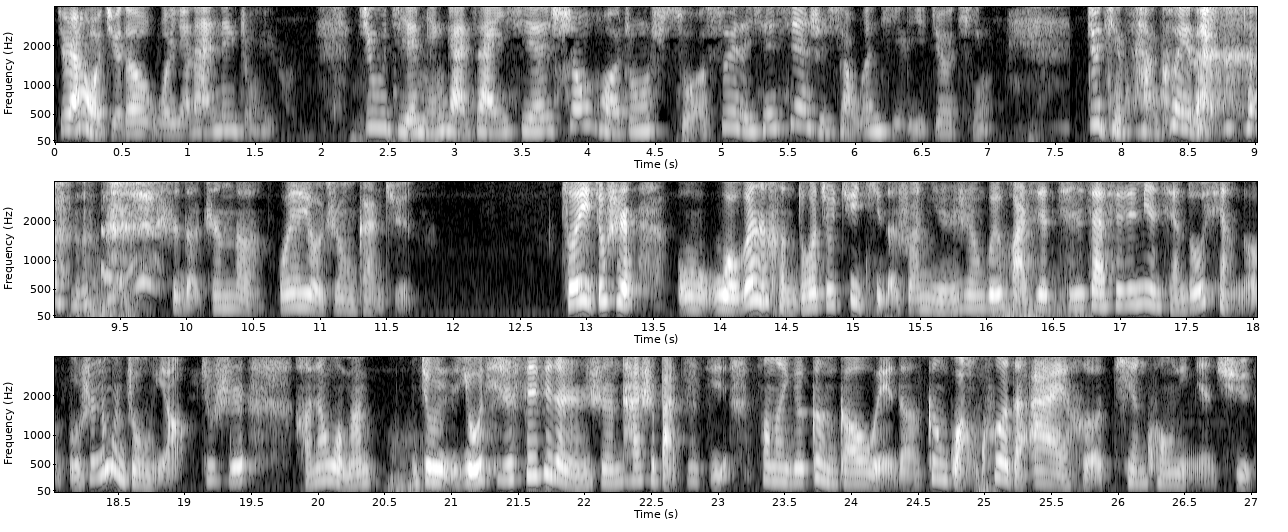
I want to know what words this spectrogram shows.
就让我觉得我原来那种纠结敏感在一些生活中琐碎的一些现实小问题里，就挺就挺惭愧的。是的，真的，我也有这种感觉。所以就是我我问很多就具体的说你人生规划这些，其实，在菲菲面前都显得不是那么重要。就是好像我们就尤其是菲菲的人生，她是把自己放到一个更高维的、更广阔的爱和天空里面去。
